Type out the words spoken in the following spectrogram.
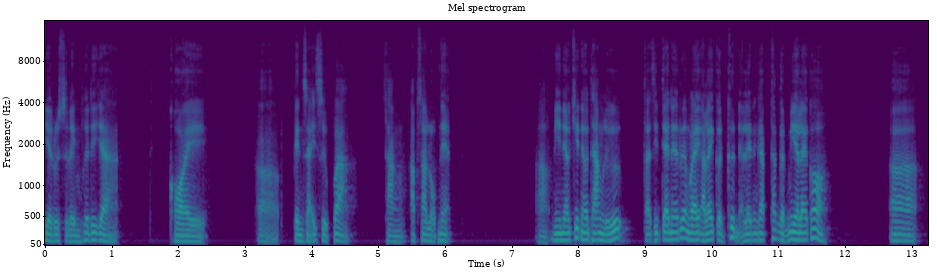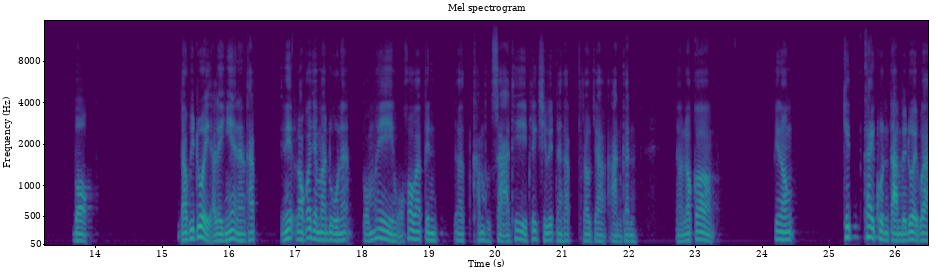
เยรูซาเล็มเพื่อที่จะคอยเอเป็นสายสืบว่าทางอับซาลมเนี่ยอ่ามีแนวคิดแนวทางหรือตัดสินใจในเรื่องอะไรอะไรเกิดขึ้นอะไรนะครับ ถ้าเกิดมีอะไรก็ บอกดาวิดด้วยอะไรเงี้ยนะครับทีนี้เราก็จะมาดูนะ ผมให้หัวข้อว่าเป็นเอ่อคำปรึกษาที่พลิกชีวิตนะครับ เราจะอ่านกันนะแล้วก็พี่น้องคิดไข้ควรตามไปด้วยว่า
